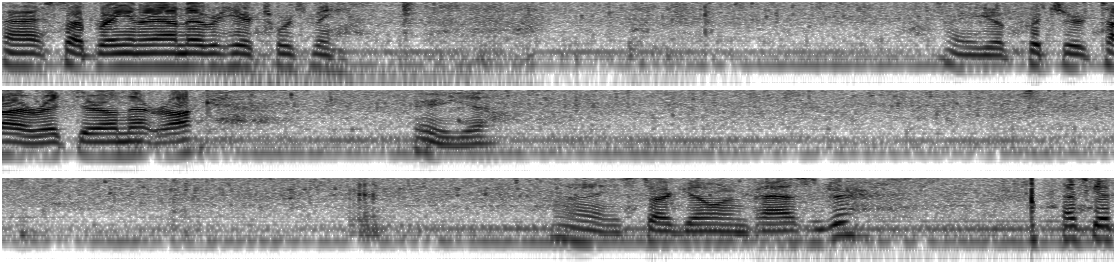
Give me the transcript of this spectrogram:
All right, start bringing around over here towards me. There you go. Put your tire right there on that rock. There you go. All right, start going passenger. That's good.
